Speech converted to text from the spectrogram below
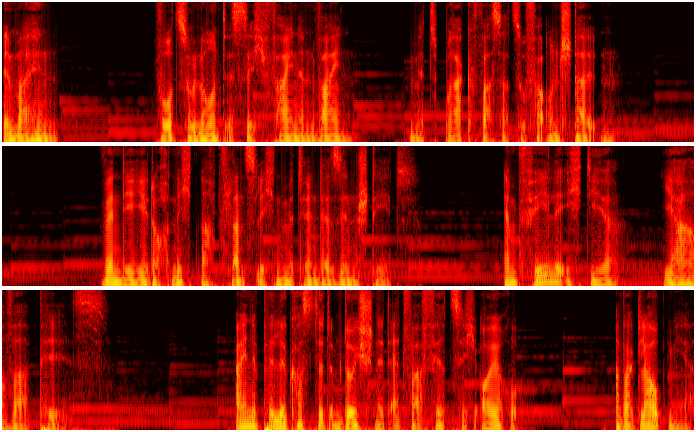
Immerhin, wozu lohnt es sich, feinen Wein mit Brackwasser zu verunstalten. Wenn dir jedoch nicht nach pflanzlichen Mitteln der Sinn steht, empfehle ich dir Java-Pilz. Eine Pille kostet im Durchschnitt etwa 40 Euro. Aber glaub mir,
